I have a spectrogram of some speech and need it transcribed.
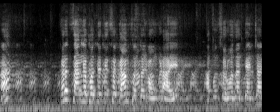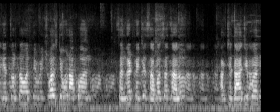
हा? खरंच चांगल्या पद्धतीचं काम संतोष भाऊंकडे आहे. आपण सर्वजण त्यांच्या नेतृत्वावरती विश्वास ठेवून आपण संघटनेचे सभासद झालो. आमचे दाजी पण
